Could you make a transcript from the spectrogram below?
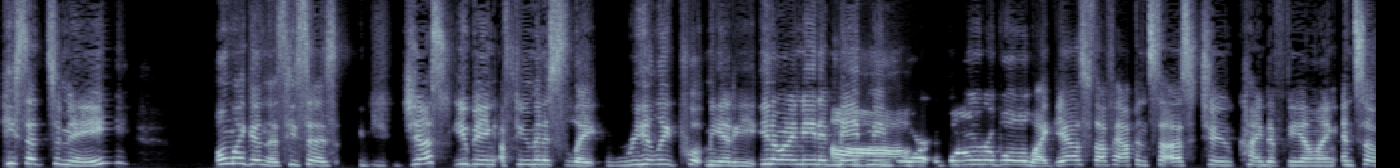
he said to me, Oh my goodness, he says, just you being a few minutes late really put me at ease. You know what I mean? It made Aw. me more vulnerable, like, yeah, stuff happens to us too, kind of feeling. And so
